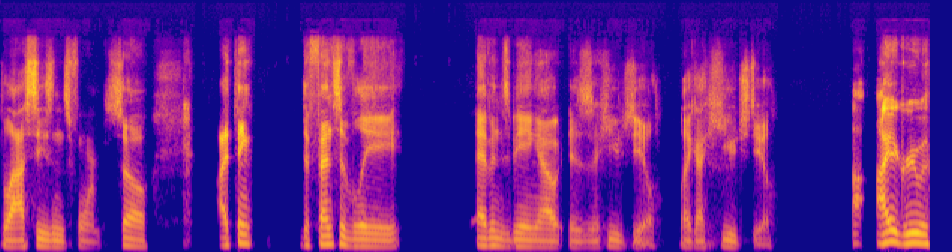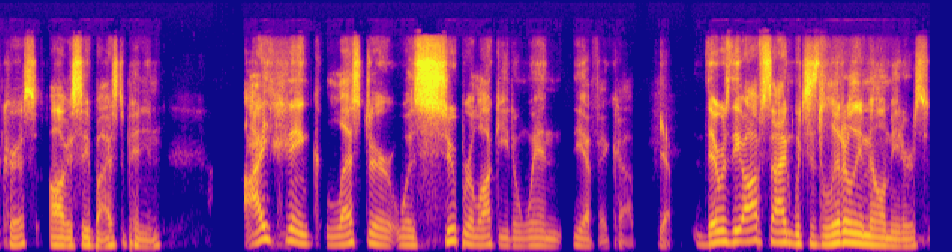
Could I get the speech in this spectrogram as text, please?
last season's form. So I think defensively, Evans being out is a huge deal, like a huge deal. I- agree with Chris. Obviously, biased opinion. I think Leicester was super lucky to win the FA Cup. Yeah. There was the offside, which is literally millimeters.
